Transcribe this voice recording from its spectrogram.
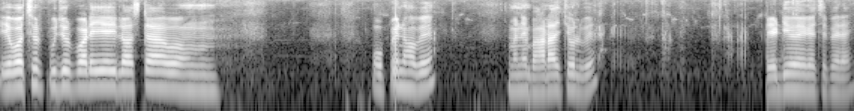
এবছর পুজোর পরে এই লসটা ওপেন হবে। মানে ভাড়ায় চলবে। রেডি হয়ে গেছে প্রায়।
